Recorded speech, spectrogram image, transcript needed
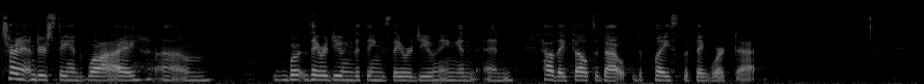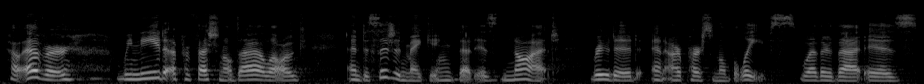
try to understand why um, they were doing the things they were doing and, and how they felt about the place that they worked at. However, we need a professional dialogue and decision making that is not rooted in our personal beliefs, whether that is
